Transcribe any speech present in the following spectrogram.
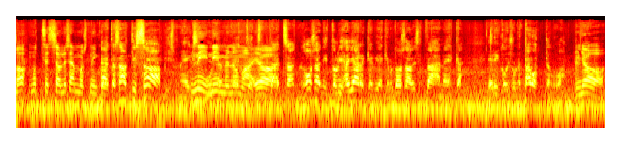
no, mutta siis se oli semmoista niin kuin, Näitä sanottiin saabismeiksi. Niin, muuten. nimenomaan, Et- et- joo. et sa- osa niitä oli ihan järkeviäkin, mutta osa oli sit vähän ehkä erikoisuuden tavoittelua. Joo,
